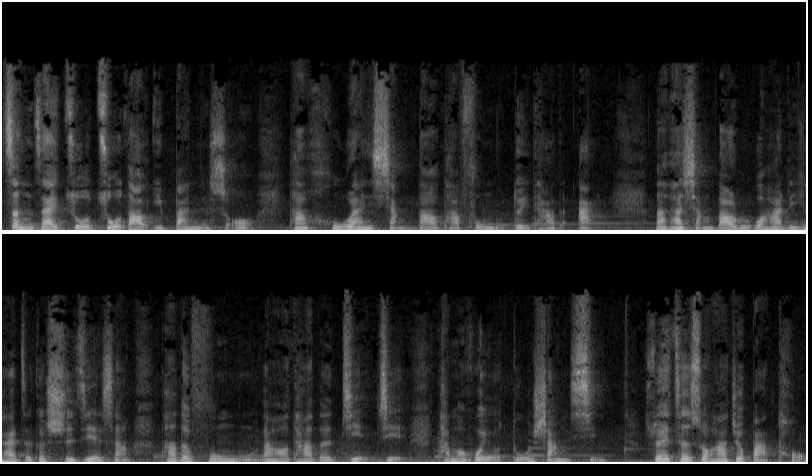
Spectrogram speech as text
正在做做到一半的时候，他忽然想到他父母对他的爱。那他想到，如果他离开这个世界上，他的父母，然后他的姐姐，他们会有多伤心？所以这时候他就把头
